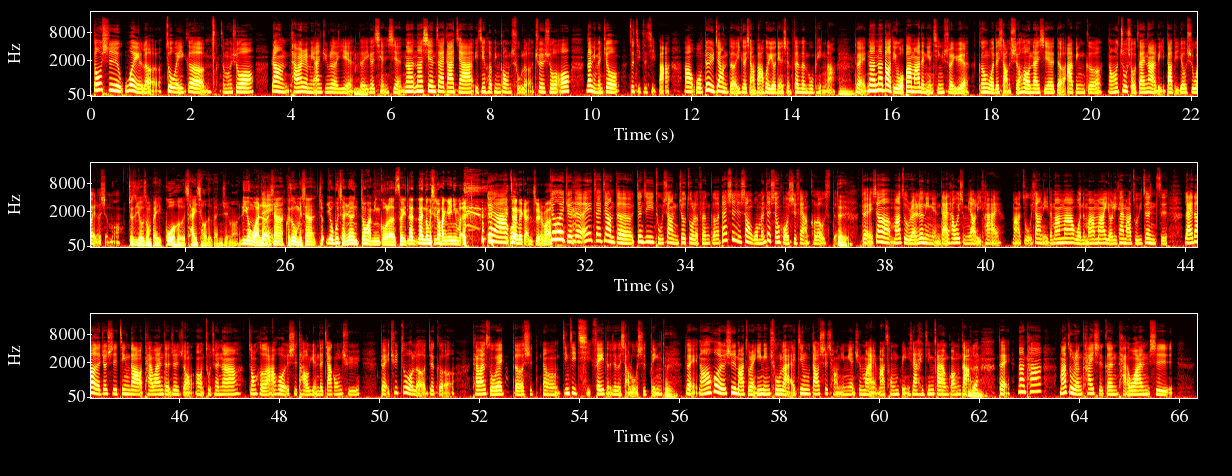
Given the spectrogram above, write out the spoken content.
都是为了作为一个怎么说？让台湾人民安居乐业的一个前线。那那现在大家已经和平共处了，却说哦，那你们就。自己自己吧。啊，我对于这样的一个想法会有点是愤愤不平啦。嗯，对，那那到底我爸妈的年轻岁月跟我的小时候那些的阿兵哥，然后驻守在那里，到底又是为了什么？就是有种被过河拆桥的感觉嘛。利用完了，像可是我们现在就又不承认中华民国了，所以烂烂东西就还给你们，对啊，这样的感觉吗？就会觉得，哎，在这样的政治意图上，你就做了分割。但事实上，我们的生活是非常 close 的。对，对，像马祖人六零年代，他为什么要离开马祖？像你的妈妈、我的妈妈有离开马祖一阵子，来到的就是进到台湾的这种嗯土城啊、中和啊，或者是桃园的加工区，对，去做了这个台湾所谓的是嗯经济起飞的这个小螺丝钉。对，对，然后或者是马祖人移民出来，进入到市场里面去卖马葱饼，现在已经发扬光大了。嗯对，那他马祖人开始跟台湾是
